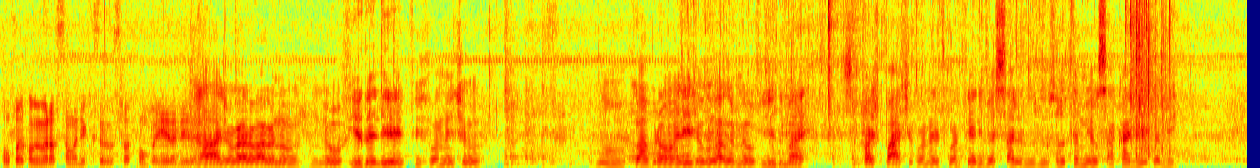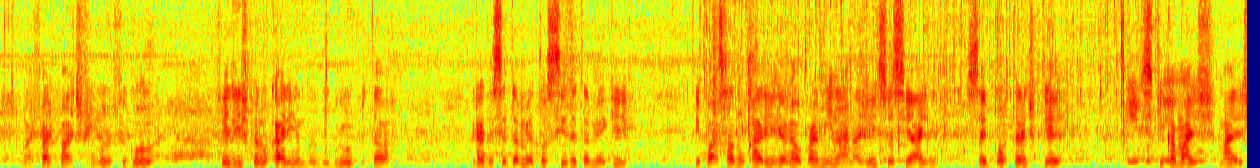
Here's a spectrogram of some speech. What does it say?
Como foi a comemoração ali com seu, sua companheira ali? Ah, jogaram água no, no meu ouvido ali, principalmente o, o Cabrão ali jogou água no meu ouvido, mas isso faz parte, quando, quando tem aniversário do- dos outros também, eu sacaneio também. Mas faz parte, fico, fico feliz pelo carinho do, do grupo e tal. Agradecer também a torcida também que tem passado um carinho legal pra mim na- nas redes sociais, né? Isso é importante porque você fica mais, mais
